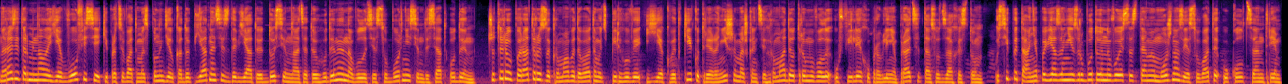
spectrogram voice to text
Наразі термінали є в офісі, який працюватиме з понеділка до п'ятниці з 9 до 17 години на вулиці Соборній, 71. Чотири оператори, зокрема, видаватимуть пільгові є квитки, котрі раніше мешканці громади отримували у філіях управління праці та соцзахисту. Усі питання, пов'язані з роботою нової системи, можна з'ясувати у кол-центрі.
